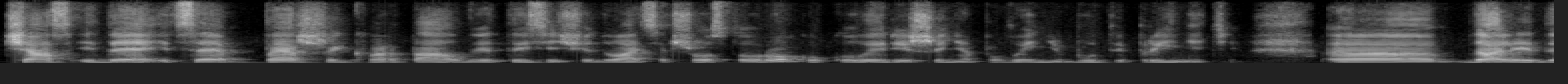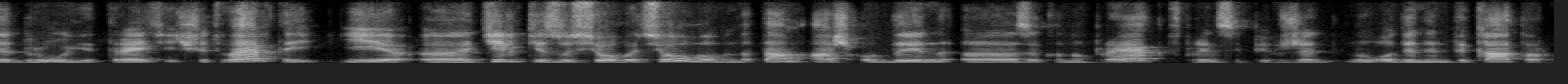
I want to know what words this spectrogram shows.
час іде, і це перший квартал 2026 року, коли рішення повинні бути прийняті. Е, Далі йде другий, третій, четвертий, і тільки з усього цього там аж один законопроект, в принципі, вже ну один індикатор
